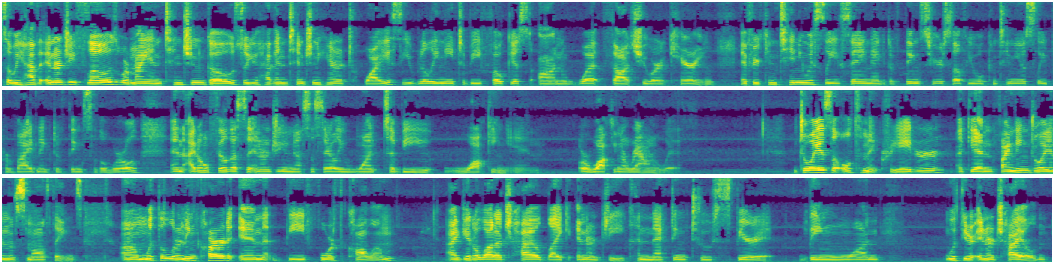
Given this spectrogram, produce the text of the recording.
So we have energy flows where my intention goes. So you have intention here twice. You really need to be focused on what thoughts you are carrying. If you're continuously saying negative things to yourself, you will continuously provide negative things to the world. And I don't feel that's the energy you necessarily want to be walking in or walking around with. Joy is the ultimate creator. Again, finding joy in the small things. Um, with the learning card in the fourth column, I get a lot of childlike energy, connecting to spirit, being one with your inner child.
